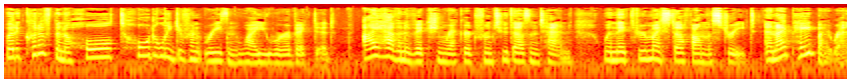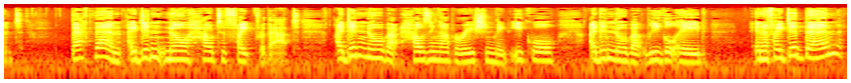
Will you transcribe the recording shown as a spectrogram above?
But it could have been a whole totally different reason why you were evicted. I have an eviction record from 2010 when they threw my stuff on the street, and I paid my rent. Back then, I didn't know how to fight for that. I didn't know about housing operation made equal. I didn't know about legal aid. And if I did then,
